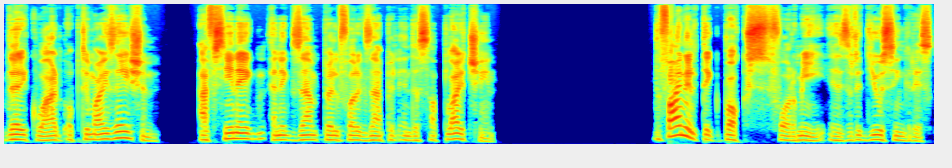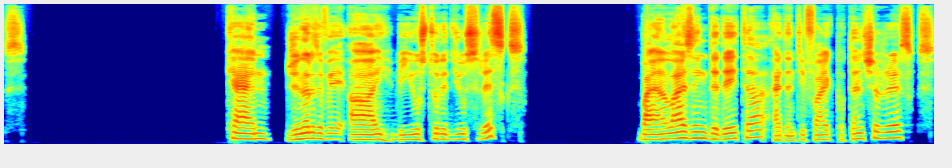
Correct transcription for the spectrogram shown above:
the required optimization. I've seen a, an example, for example, in the supply chain. The final tick box for me is reducing risks. Can generative AI be used to reduce risks? By analyzing the data, identifying potential risks,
